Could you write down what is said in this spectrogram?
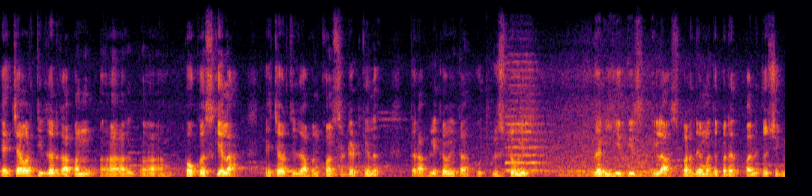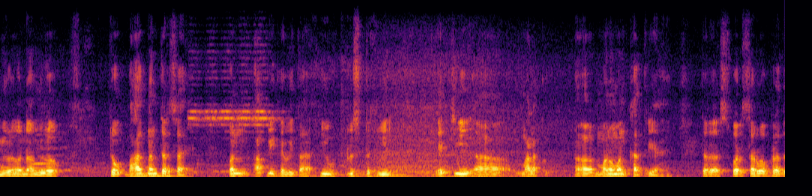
याच्यावरती जर आपण फोकस केला याच्यावरती जर आपण कॉन्सन्ट्रेट केलं तर आपली कविता उत्कृष्ट होईल. जरीही ती तिला स्पर्धेमध्ये परत पारितोषिक मिळो न मिळो तो भाग नंतरचा आहे. पण आपली कविता ही उत्कृष्ट होईल याची मला मनोमन खात्री आहे. तर स्पर सर्व प्रद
